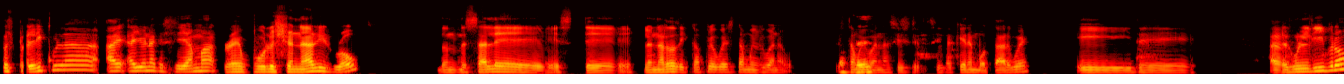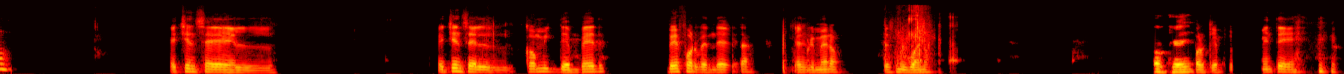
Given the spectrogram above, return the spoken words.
pues película, hay, hay una que se llama Revolutionary Road, donde sale este Leonardo DiCaprio, güey, está muy buena, güey. Está muy buena si si la quieren votar, güey. Y de algún libro, échense el, échense el cómic de B, B for Vendetta, el primero. Es muy bueno, ok. porque pues, realmente...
